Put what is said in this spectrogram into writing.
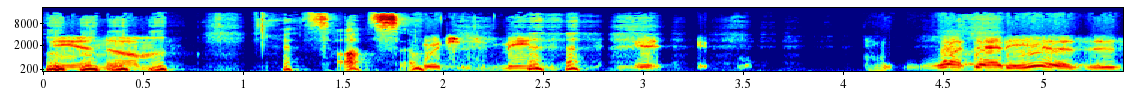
And um, that's awesome. Which means it, it, what that is is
